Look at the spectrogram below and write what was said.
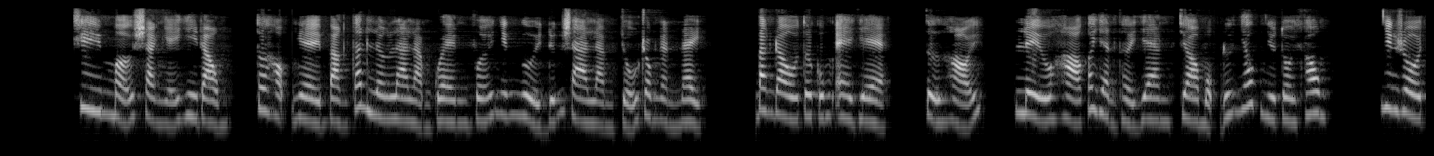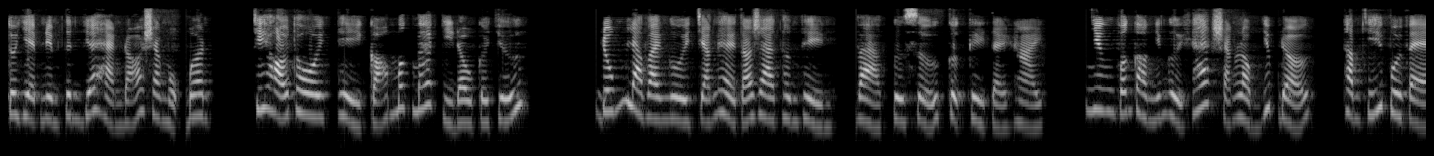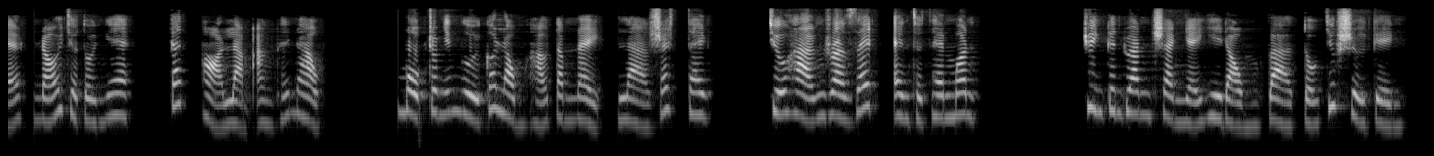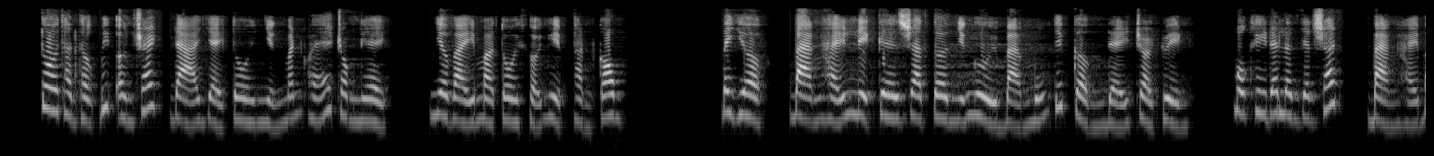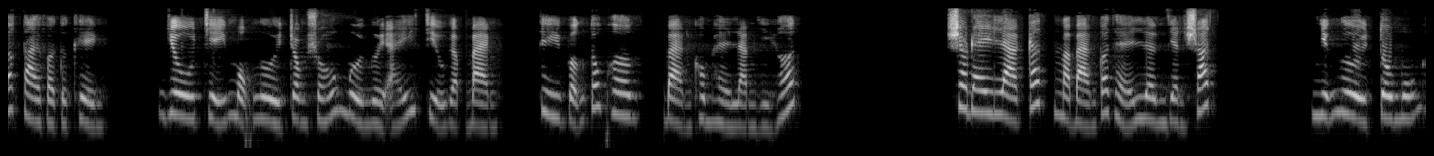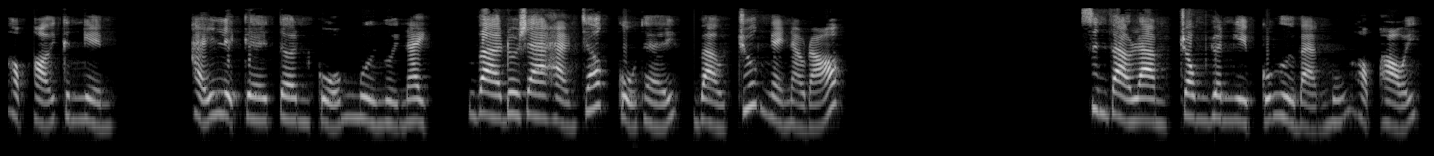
Khi mở sàn nhảy di động, tôi học nghề bằng cách lân la làm quen với những người đứng ra làm chủ trong ngành này. Ban đầu tôi cũng e dè, tự hỏi liệu họ có dành thời gian cho một đứa nhóc như tôi không? Nhưng rồi tôi dẹp niềm tin giới hạn đó sang một bên. Chỉ hỏi thôi thì có mất mát gì đâu cơ chứ. Đúng là vài người chẳng hề tỏ ra thân thiện và cư xử cực kỳ tệ hại, nhưng vẫn còn những người khác sẵn lòng giúp đỡ, thậm chí vui vẻ nói cho tôi nghe cách họ làm ăn thế nào. Một trong những người có lòng hảo tâm này là Jack Tank, chủ hãng Razet Entertainment, chuyên kinh doanh sàn nhảy di động và tổ chức sự kiện. Tôi thành thật biết ơn Jack đã dạy tôi những mánh khóe trong nghề, nhờ vậy mà tôi khởi nghiệp thành công. Bây giờ, bạn hãy liệt kê ra tên những người bạn muốn tiếp cận để trò chuyện. Một khi đã lên danh sách, bạn hãy bắt tay vào thực hiện. Dù chỉ một người trong số 10 người ấy chịu gặp bạn, thì vẫn tốt hơn bạn không hề làm gì hết. Sau đây là cách mà bạn có thể lên danh sách. Những người tôi muốn học hỏi kinh nghiệm. Hãy liệt kê tên của 10 người này và đưa ra hạn chót cụ thể vào trước ngày nào đó xin vào làm trong doanh nghiệp của người bạn muốn học hỏi.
